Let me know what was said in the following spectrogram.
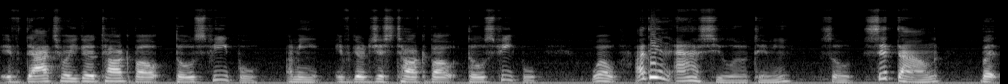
if that's what you're gonna talk about those people? I mean, if you're gonna just talk about those people." Well, I didn't ask you, little Timmy, so sit down, but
